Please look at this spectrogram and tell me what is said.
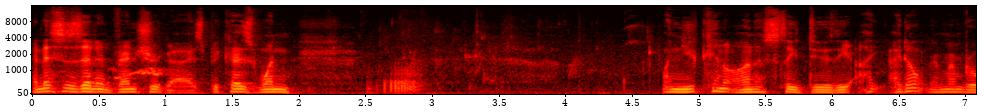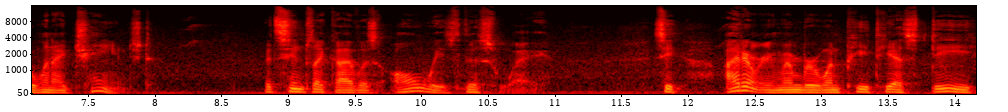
And this is an adventure, guys, because when when you can honestly do the I, I don't remember when I changed. It seems like I was always this way. See, I don't remember when PTSD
